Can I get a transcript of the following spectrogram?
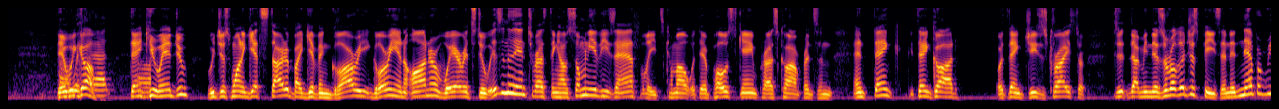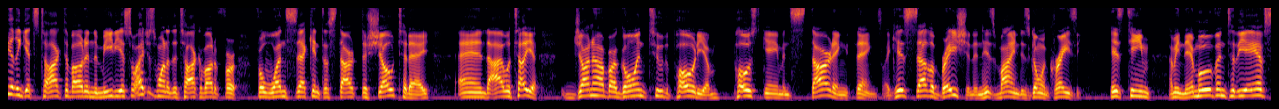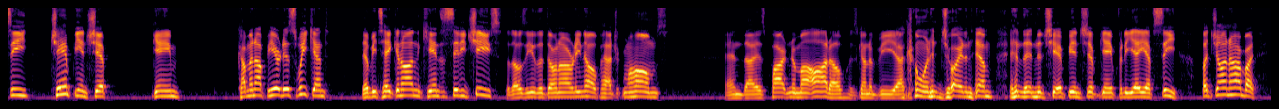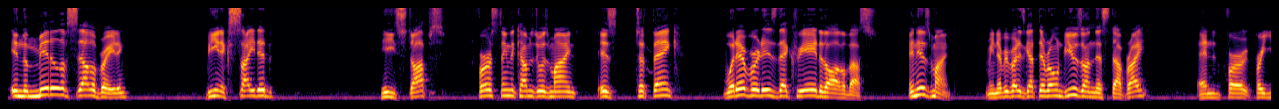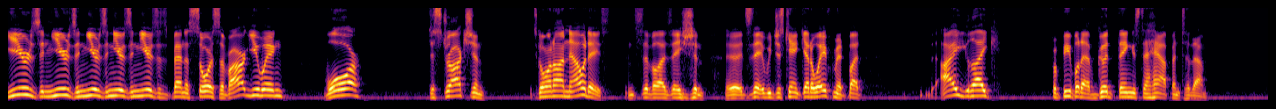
There Uh, we go. that, Thank uh, you, Andrew. We just want to get started by giving glory, glory and honor where it's due. Isn't it interesting how so many of these athletes come out with their post-game press conference and and thank thank God or thank Jesus Christ or I mean, there's a religious piece, and it never really gets talked about in the media. So I just wanted to talk about it for for one second to start the show today. And I will tell you, John Harbaugh going to the podium post game and starting things like his celebration in his mind is going crazy. His team, I mean, they're moving to the AFC Championship game coming up here this weekend. They'll be taking on the Kansas City Chiefs. For those of you that don't already know, Patrick Mahomes and uh, his partner Otto is going to be uh, going and joining them in the, in the championship game for the AFC. But John Harbaugh, in the middle of celebrating, being excited, he stops. First thing that comes to his mind is to thank whatever it is that created all of us. In his mind, I mean, everybody's got their own views on this stuff, right? And for for years and years and years and years and years, it's been a source of arguing, war, destruction. It's going on nowadays in civilization. It's we just can't get away from it. But I like for people to have good things to happen to them.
